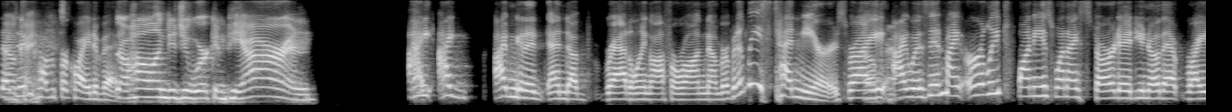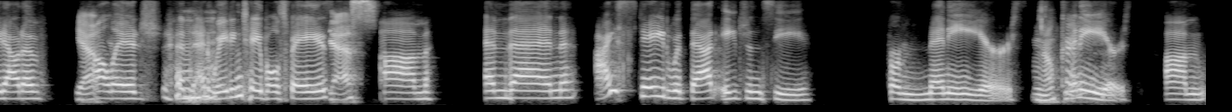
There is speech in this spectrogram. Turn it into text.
That okay. didn't come for quite a bit. So how long did you work in PR and I I I'm going to end up rattling off a wrong number, but at least 10 years, right? Okay. I was in my early 20s when I started, you know, that right out of yep. college and, mm-hmm. and waiting tables phase. Yes. Um, and then I stayed with that agency for many years. Okay. Many years. Um,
